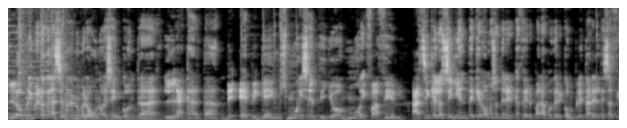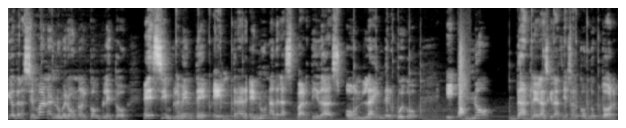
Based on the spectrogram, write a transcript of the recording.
Lo primero de la semana número uno es encontrar la carta de Epic Games, muy sencillo, muy fácil. Así que lo siguiente que vamos a tener que hacer para poder completar el desafío de la semana número uno al completo es simplemente entrar en una de las partidas online del juego y no darle las gracias al conductor,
